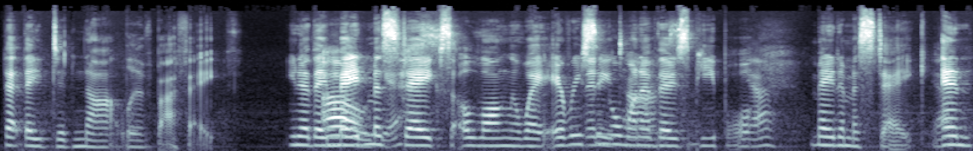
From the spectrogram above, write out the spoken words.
that they did not live by faith. You know, they oh, made mistakes yes. along the way. Every Many single times. one of those people yeah. made a mistake. Yeah. And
